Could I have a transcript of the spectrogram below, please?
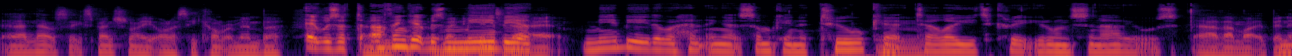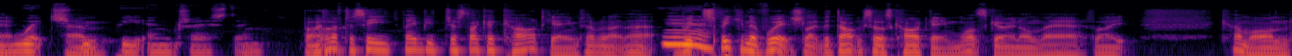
announced the expansion. I honestly can't remember. It was a. T- I Um, think it was maybe maybe a. Maybe they were hinting at some kind of toolkit Hmm. to allow you to create your own scenarios, Ah, that might have been it. which Um, would be interesting. But I'd love to see maybe just like a card game, something like that. Yeah. Which, speaking of which, like the Dark Souls card game, what's going on there? Like, come on.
